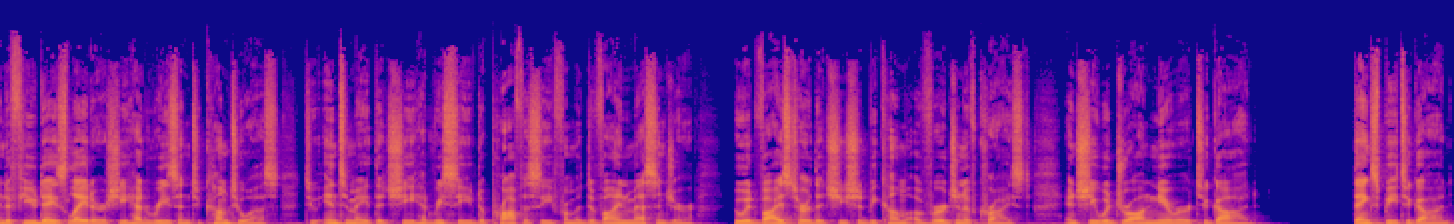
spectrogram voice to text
And a few days later, she had reason to come to us to intimate that she had received a prophecy from a divine messenger who advised her that she should become a virgin of Christ and she would draw nearer to God. Thanks be to God,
